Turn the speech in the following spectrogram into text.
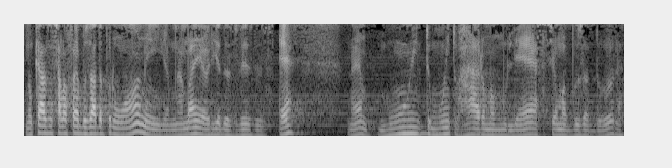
No caso se ela foi abusada por um homem, na maioria das vezes é, né? Muito, muito raro uma mulher ser uma abusadora.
